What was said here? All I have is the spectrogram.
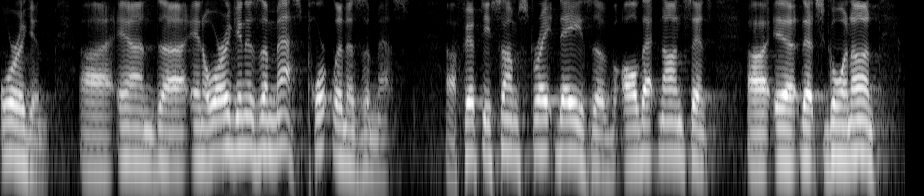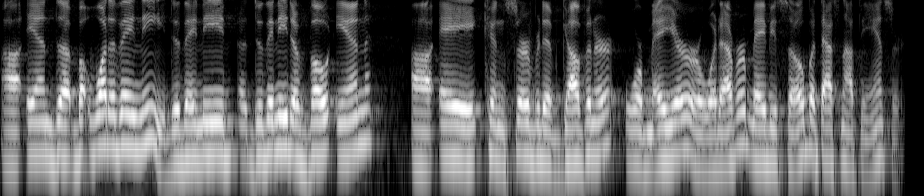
Oregon. Uh, and, and Oregon is a mess, Portland is a mess. 50 uh, some straight days of all that nonsense uh, eh, that's going on. Uh, and, but what do they need? Do they need, do they need to vote in a conservative governor or mayor or whatever? Maybe so, but that's not the answer.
